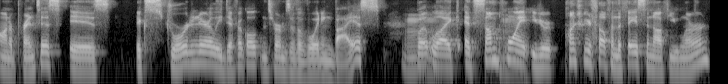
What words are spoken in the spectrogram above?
on Apprentice is extraordinarily difficult in terms of avoiding bias. Mm. But like at some mm. point, mm. if you're punching yourself in the face enough, you learn.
